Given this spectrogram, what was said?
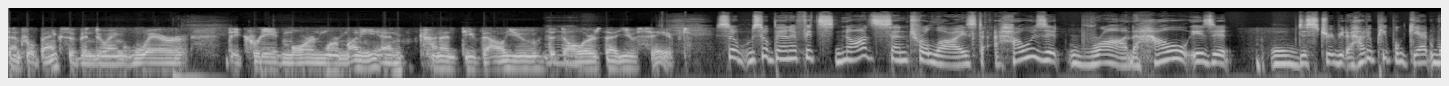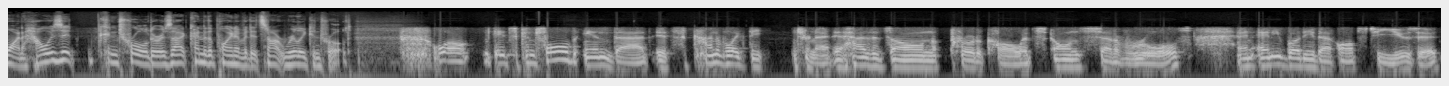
central banks have been doing, where they create more and more money and kind of devalue the mm. dollars that you've saved. So, so Ben, if it's not centralized, how is it run? How is it distributed? How do people get one? How is it controlled, or is that kind of the point of it? It's not really controlled. Well, it's controlled in that it's kind of like the internet. It has its own protocol, its own set of rules, and anybody that opts to use it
